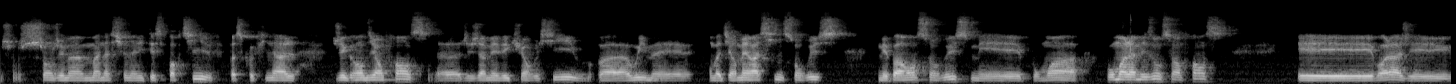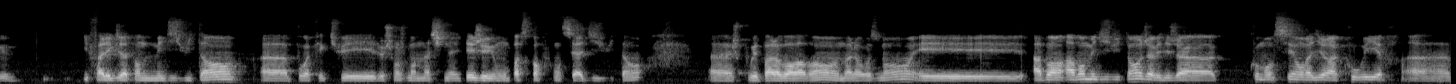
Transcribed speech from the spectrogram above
changer ma, nationalité sportive parce qu'au final, j'ai grandi en France, euh, j'ai jamais vécu en Russie. Bah, oui, mais on va dire mes racines sont russes, mes parents sont russes, mais pour moi, pour moi la maison c'est en France. Et voilà, j'ai, il fallait que j'attende mes 18 ans euh, pour effectuer le changement de nationalité. J'ai eu mon passeport français à 18 ans. Euh, je pouvais pas l'avoir avant, malheureusement. Et avant mes 18 ans, j'avais déjà commencé, on va dire, à courir euh,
